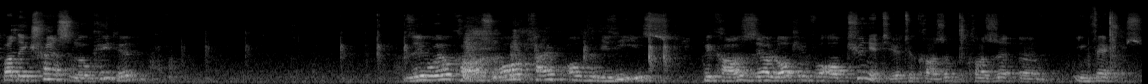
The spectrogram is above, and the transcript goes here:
But they translocated, they will cause all type of the disease because they are looking for opportunity to cause, cause uh, infections.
